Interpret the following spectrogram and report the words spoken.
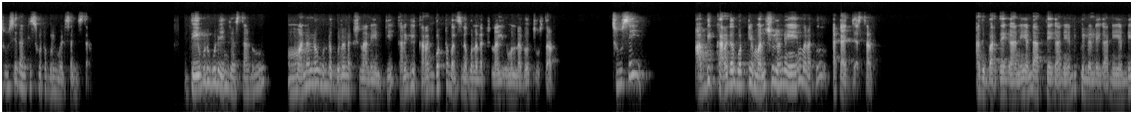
చూసి దానికి సూటబుల్ మెడిసిన్ ఇస్తాడు దేవుడు కూడా ఏం చేస్తాడు? మనలో ఉన్న గుణ లక్షణాలు ఏంటి? కరిగి కరగొట్టవలసిన గుణ లక్షణాలు ఏమున్నాడో చూస్తాడు. చూసి అవి కరగగొట్టే మనుషులనే మనకు అటాచ్ చేస్తాడు. అది భర్తే కానివ్వండి అత్తే కానివ్వండి పిల్లలే కానివ్వండి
